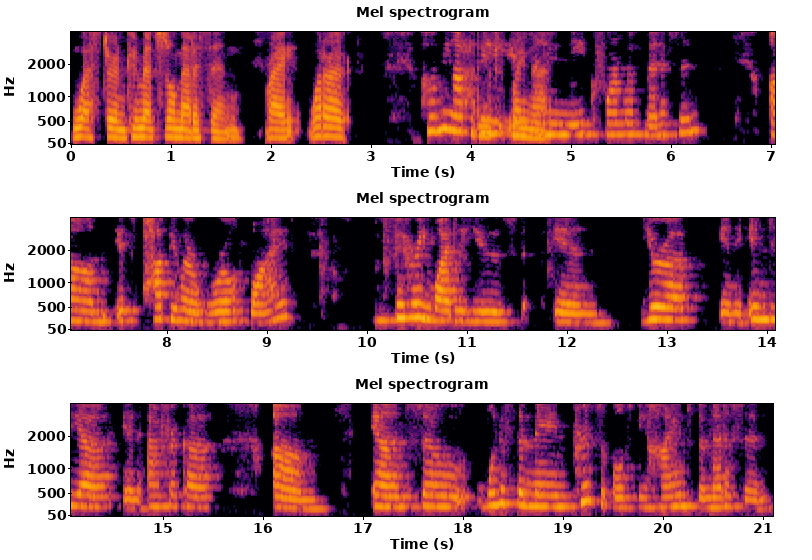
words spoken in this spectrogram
Western conventional medicine, right? What are, Homeopathy is that? a unique form of medicine. Um, it's popular worldwide. It's very widely used in Europe, in India, in Africa. Um, and so, one of the main principles behind the medicine,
